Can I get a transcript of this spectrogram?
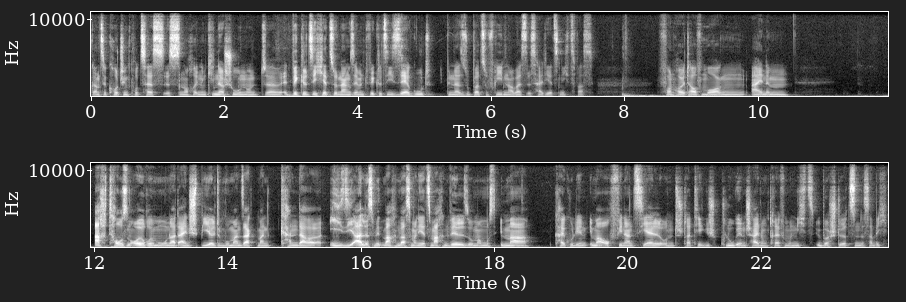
ganze Coaching-Prozess ist noch in den Kinderschuhen und äh, entwickelt sich jetzt so langsam, entwickelt sich sehr gut. Ich bin da super zufrieden, aber es ist halt jetzt nichts, was von heute auf morgen einem 8000 Euro im Monat einspielt und wo man sagt, man kann da easy alles mitmachen, was man jetzt machen will. So, man muss immer kalkulieren, immer auch finanziell und strategisch kluge Entscheidungen treffen und nichts überstürzen. Das habe ich,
